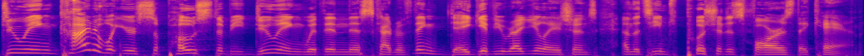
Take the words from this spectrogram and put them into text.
doing kind of what you're supposed to be doing within this kind of thing. They give you regulations, and the teams push it as far as they can.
